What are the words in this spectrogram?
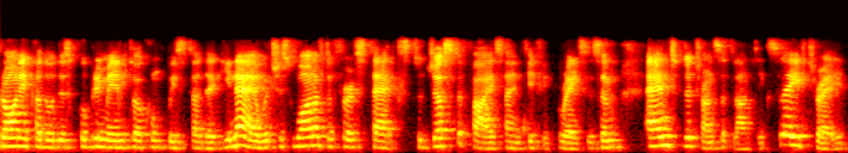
Cronica do Descobrimento Conquista de Guinea, which is one of the first texts to justify scientific racism and the transatlantic slave trade.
